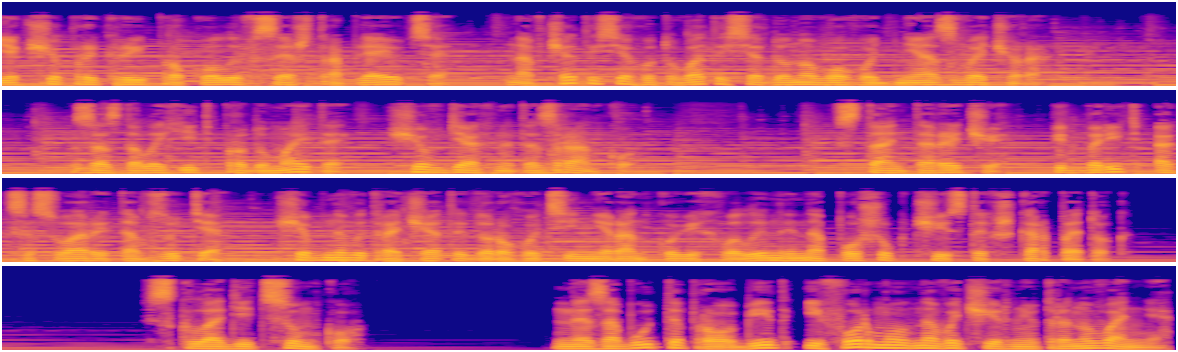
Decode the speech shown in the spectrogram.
якщо прикрий проколи все ж трапляються, навчатися готуватися до нового дня з вечора. Заздалегідь продумайте, що вдягнете зранку. Станьте речі, підберіть аксесуари та взуття, щоб не витрачати дорогоцінні ранкові хвилини на пошук чистих шкарпеток. Складіть сумку. Не забудьте про обід і форму на вечірню тренування.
